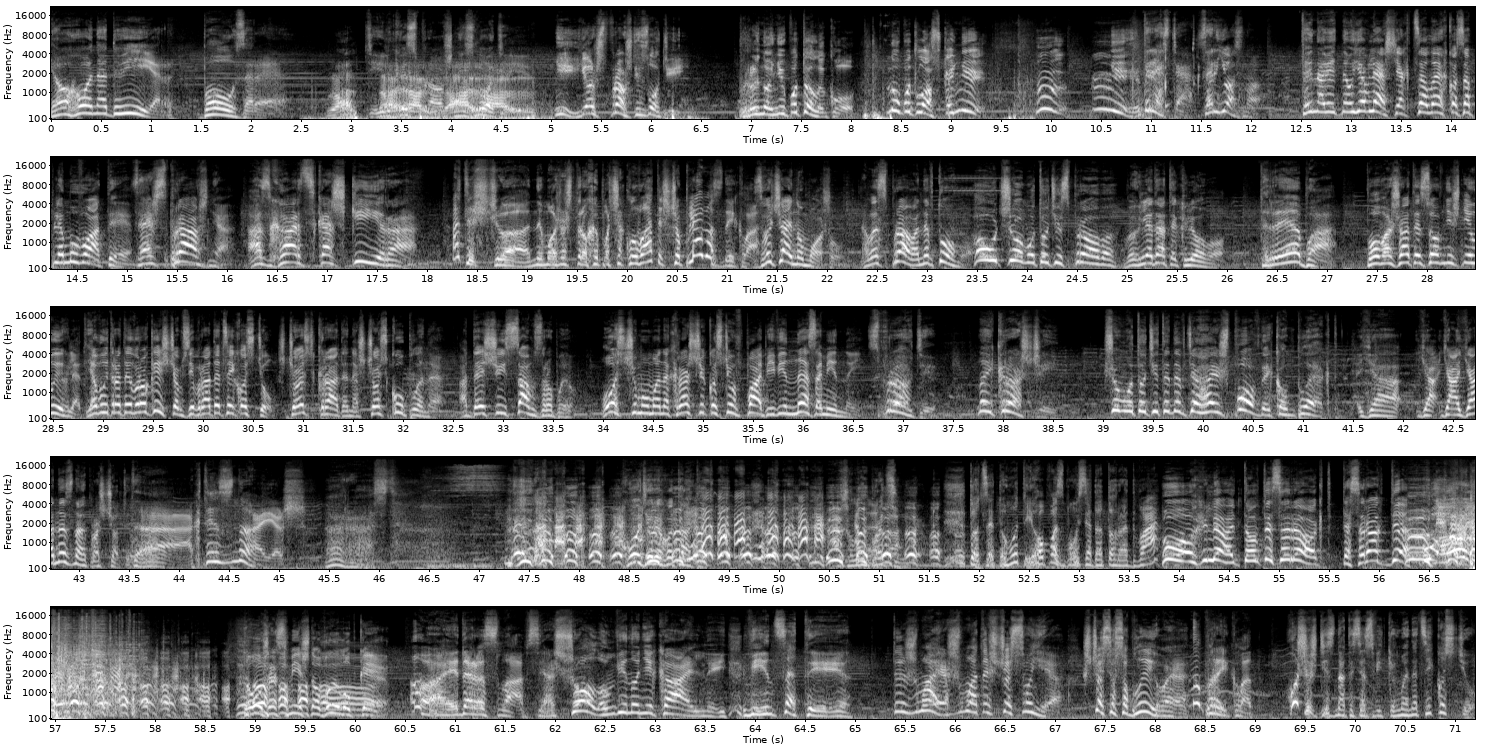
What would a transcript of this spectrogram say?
Всього на двір, Боузере. Тільки справжній злодій. Ні, я ж справжній злодій. Принаймні по телеку. Ну, будь ласка, ні. Е, Ні. Трестя, серйозно. Ти навіть не уявляєш, як це легко заплямувати. Це ж справжня асгардська шкіра. А ти що, не можеш трохи почаклувати, щоб пляма зникла? Звичайно, можу. Але справа не в тому. А у чому тоді справа? Виглядати кльово. Треба поважати зовнішній вигляд. Я витратив роки, щоб зібрати цей костюм. Щось крадене, щось куплене, а дещо й сам зробив. Ось чому в мене кращий костюм в пабі, він незамінний. Справді, найкращий. Чому тоді ти не втягаєш повний комплект? Я. я. я, я не знаю про що ти. Так, ти знаєш. Гаразд. Годі реготати. Шолом працює. То це тому ти його позбувся до Тора 2? О, глянь, там тесеракт! Тесеракт де? Дуже смішно, вилупки. Ой, не розслабся. Шолом він унікальний. Він це ти. Ти ж маєш мати щось своє, щось особливе. Наприклад, хочеш дізнатися, звідки в мене цей костюм?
